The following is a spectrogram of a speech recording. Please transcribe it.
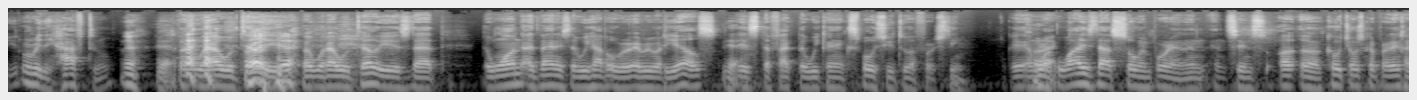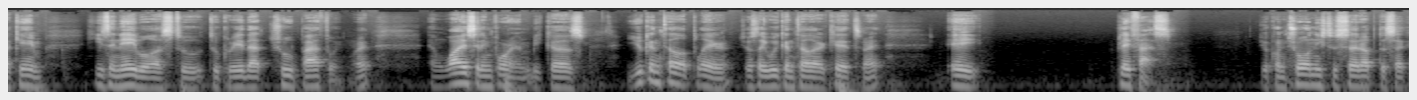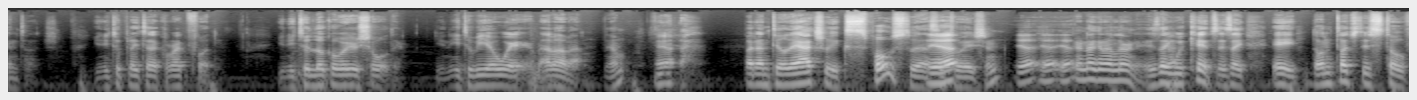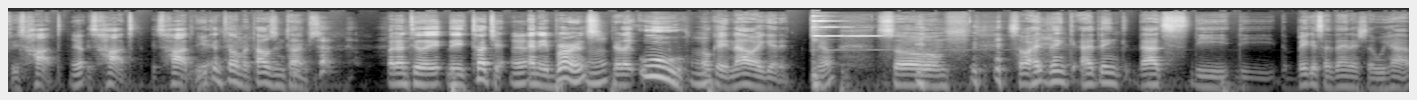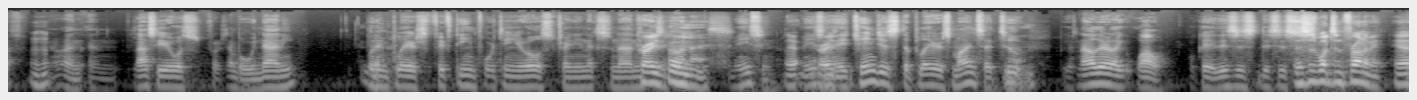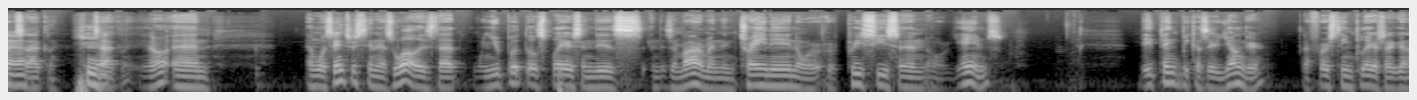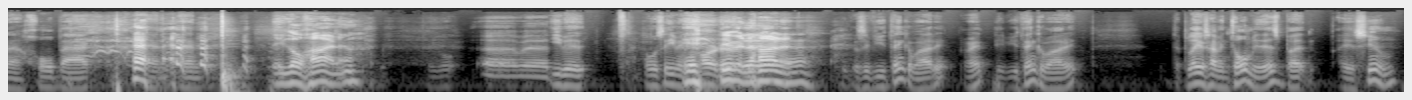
You don't really have to. Yeah. yeah. But what I will tell Right, you, yeah. but what I will tell you is that the one advantage that we have over everybody else Yeah. is the fact that we can expose you to a first team. Okay, and Correct. wh- why is that so important? And, and since uh, uh, Coach Oscar Pareja came, he's enabled us to to create that true pathway, right? And why is it important? Because you can tell a player, just like we can tell our kids, right? Hey, play fast. Your control needs to set up the second touch. You need to play to the correct foot. You need to look over your shoulder. You need to be aware. Blah blah blah. Yeah? Yeah. But until they're actually exposed to that Yeah. situation, Yeah. Yeah. Yeah. they're not gonna learn it. It's like with kids. It's like, hey, don't touch this stove. It's hot. Yep. It's hot. It's hot. You can tell them a thousand times, but until they, they touch it Yeah. and it burns, mm-hmm. they're like, ooh, mm-hmm. okay, now I get it. You know. So, so I think I think that's the the, the biggest advantage that we have. You mm-hmm. know? and, and last year was, for example, with Nani, putting players 15, 14 year olds training next to Nani. Crazy. Oh, nice. Amazing, Yeah, amazing. crazy. It changes the player's mindset too, because now they're like, "Wow, okay, this is this is This is what's in front of me. Yeah. Yeah. exactly, exactly." You know, and and what's interesting as well is that when you put those players in this in this environment in training or, or preseason or games, they think because they're younger, the first team players are gonna hold back and, and They go hard, huh? Uh, even I will say even harder. Even harder. Because if you think about it, right? If you think about it, the players haven't told me this, but I assume.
